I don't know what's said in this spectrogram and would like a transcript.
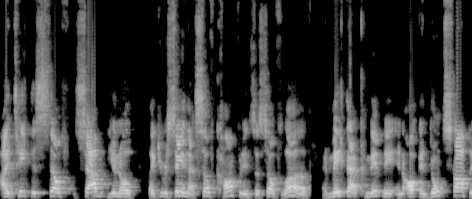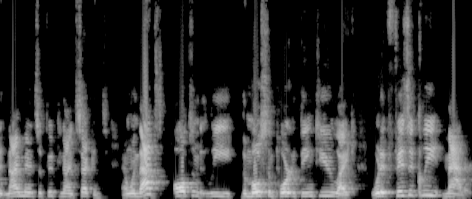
I take this self sab, you know, like you were saying, that self confidence, that self love, and make that commitment, and all, and don't stop at nine minutes and fifty nine seconds. And when that's ultimately the most important thing to you, like would it physically matter?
